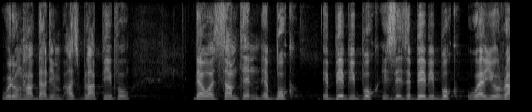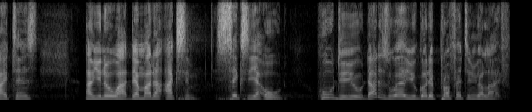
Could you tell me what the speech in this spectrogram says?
We don't have that in, as black people. There was something, a book, a baby book. He says a baby book where you write things. And you know what? The mother asks him, six year old, who do you? That is where you got a prophet in your life.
